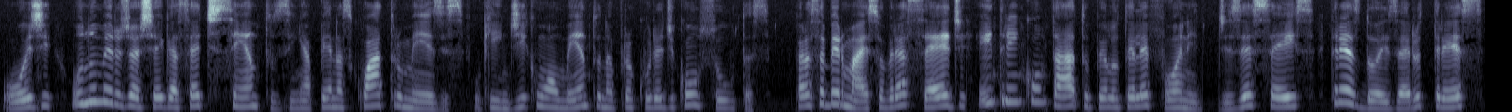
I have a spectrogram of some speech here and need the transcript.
Hoje, o número já chega a 700 em apenas quatro meses, o que indica um aumento na procura de consultas. Para saber mais sobre a sede, entre em contato pelo telefone 16 3203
